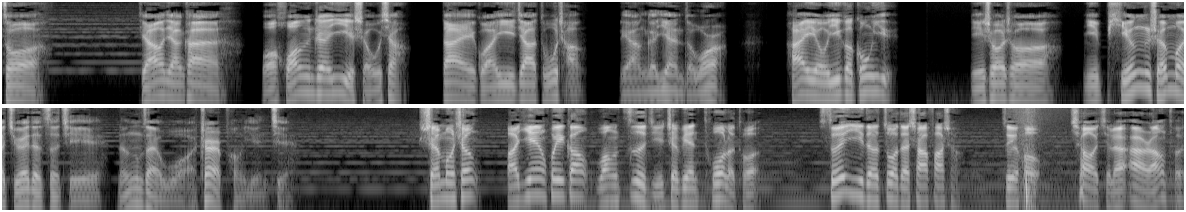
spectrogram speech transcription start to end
坐，讲讲看，我黄振义手下。”代管一家赌场，两个燕子窝，还有一个公寓。你说说，你凭什么觉得自己能在我这儿碰运气？沈梦生把烟灰缸往自己这边拖了拖，随意的坐在沙发上，最后翘起来二郎腿，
